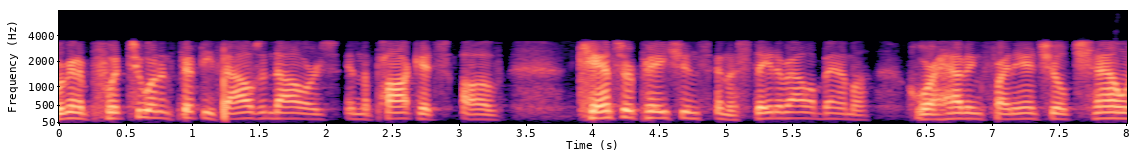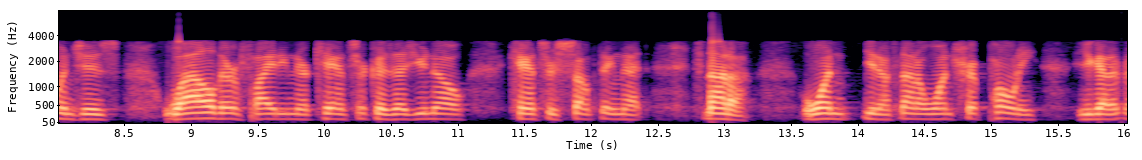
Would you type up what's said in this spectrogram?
we're going to put $250,000 in the pockets of cancer patients in the state of Alabama who are having financial challenges while they're fighting their cancer. Because as you know, cancer is something that it's not a one, you know, it's not a one-trip pony. You got to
